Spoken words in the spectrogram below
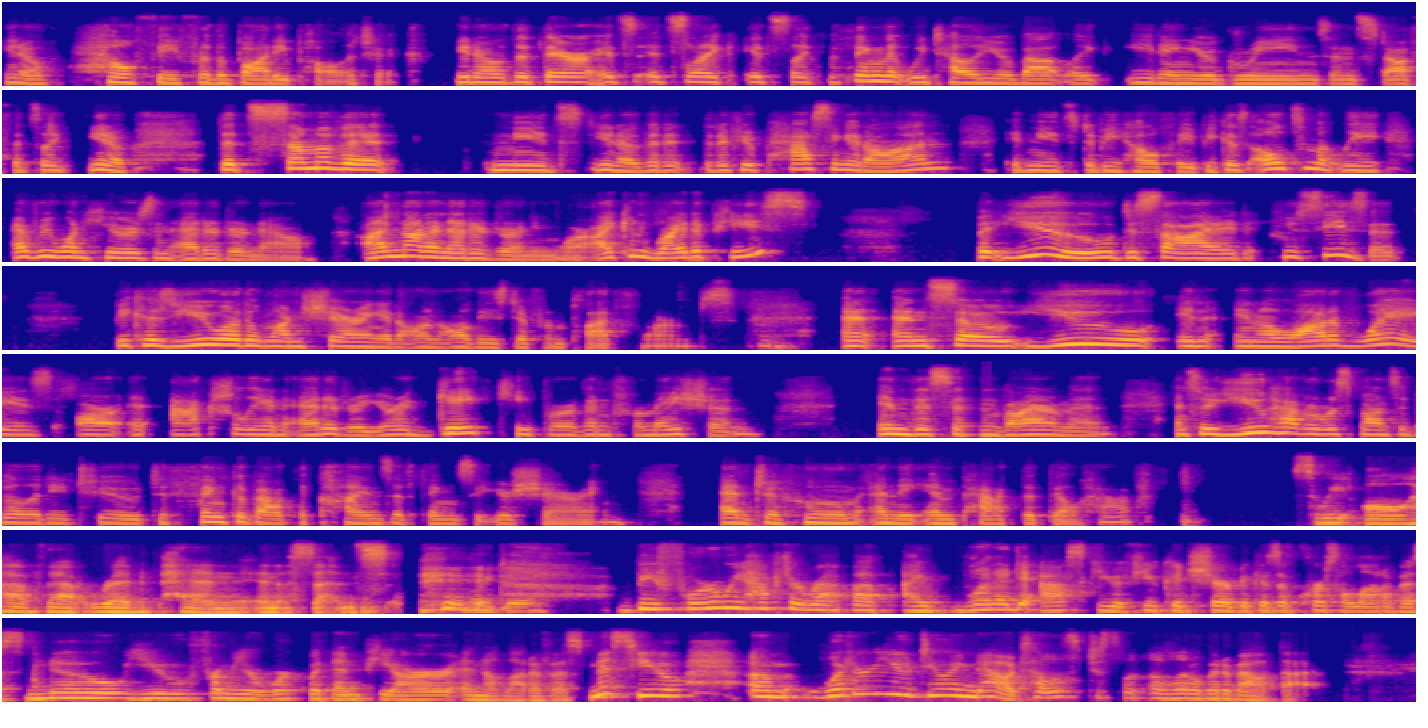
you know healthy for the body politic you know that there it's it's like it's like the thing that we tell you about like eating your greens and stuff. It's like you know that some of it needs you know that it that if you're passing it on it needs to be healthy because ultimately everyone here is an editor now. I'm not an editor anymore. I can write a piece but you decide who sees it because you are the one sharing it on all these different platforms. Mm-hmm. and, and so you in in a lot of ways are actually an editor. You're a gatekeeper of information in this environment. And so you have a responsibility too to think about the kinds of things that you're sharing and to whom and the impact that they'll have. So we all have that red pen in a sense. We do before we have to wrap up, I wanted to ask you if you could share, because of course, a lot of us know you from your work with NPR and a lot of us miss you. Um, what are you doing now? Tell us just a little bit about that.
